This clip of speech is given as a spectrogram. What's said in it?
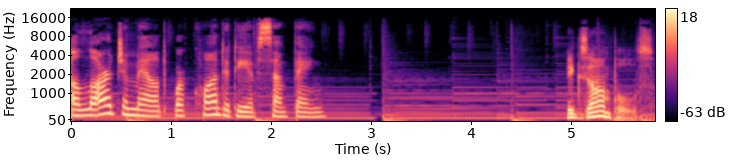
a large amount or quantity of something. Examples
